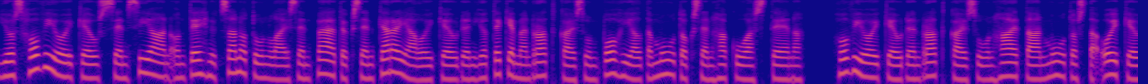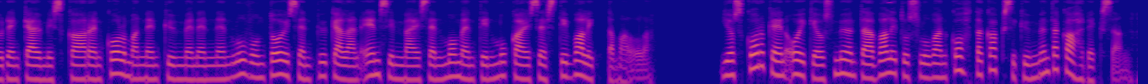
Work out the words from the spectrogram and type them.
Jos hovioikeus sen sijaan on tehnyt sanotunlaisen päätöksen käräjäoikeuden jo tekemän ratkaisun pohjalta muutoksen hakuasteena, Hovioikeuden ratkaisuun haetaan muutosta oikeudenkäymiskaaren 30. luvun toisen pykälän ensimmäisen momentin mukaisesti valittamalla. Jos korkein oikeus myöntää valitusluvan kohta 28.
